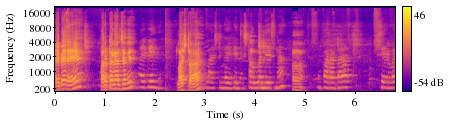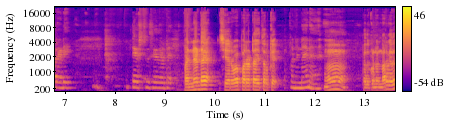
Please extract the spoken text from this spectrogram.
అయిపోయినాయి? పరోటా కాల్చేది? అయిపోయింది. లాస్టా? లాస్టింగ్ అయిపోయింది. స్టవ్ బంద్ చేసిన. ఆ. పరాటా షేర్వా రెడీ. టేస్ట్ చూసేది ఒకటే. పన్నెండే షేర్వా పరోటా అయితలకే పన్నెండు అయినా ఆ, పదకొండున్నర కదా.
